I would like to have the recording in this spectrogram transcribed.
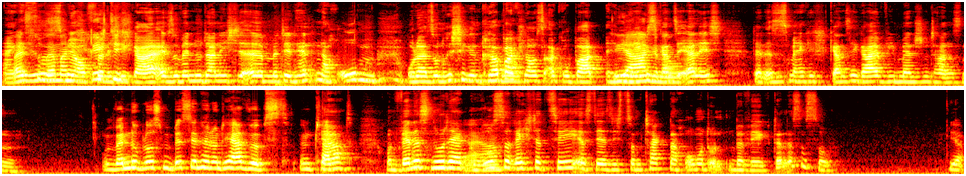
Eigentlich Weißt ist du, es wenn man mir auch völlig richtig- egal. Also wenn du da nicht äh, mit den Händen nach oben oder so einen richtigen Körperklaus-Akrobat hinlegst, Ja, genau. ganz ehrlich, dann ist es mir eigentlich ganz egal, wie Menschen tanzen. Und wenn du bloß ein bisschen hin und her wippst im Ja. Takt. Und wenn es nur der Ja, ja. große rechte C ist, der sich zum Takt nach oben und unten bewegt, dann ist es so. Ja.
